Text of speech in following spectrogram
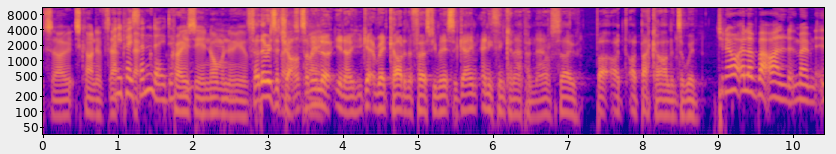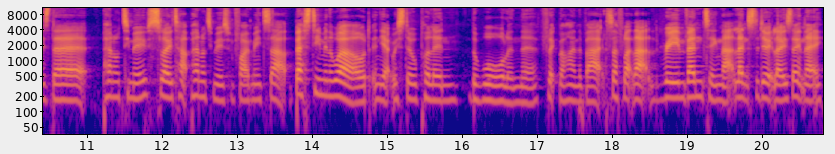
So it's kind of that, he played that Sunday, didn't he? crazy anomaly of. So there is a players chance. I mean, look, you know, you get a red card in the first few minutes of the game, anything can happen now. So, but I'd, I'd back Ireland to win. Do you know what I love about Ireland at the moment is their penalty moves, slow tap penalty moves from five metres out. Best team in the world, and yet we're still pulling the wall and the flick behind the back, stuff like that. Reinventing that. Leinster do it loads, don't they?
